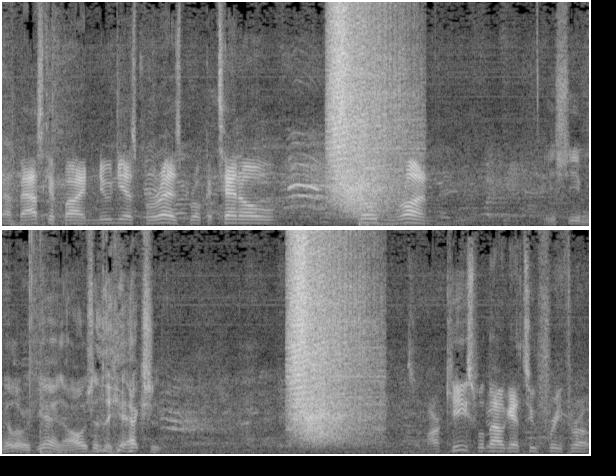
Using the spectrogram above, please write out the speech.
That basket by Nunez Perez broke a 10-0 run. You see Miller again, always in the action. Marquise will now get two free throws.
